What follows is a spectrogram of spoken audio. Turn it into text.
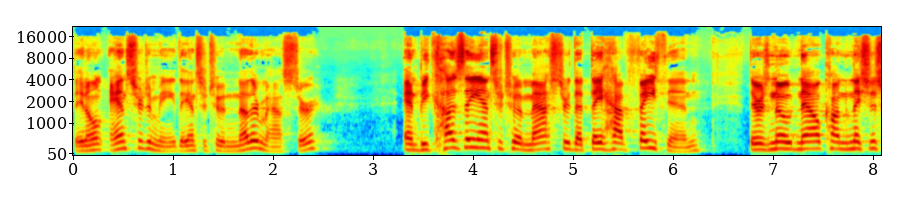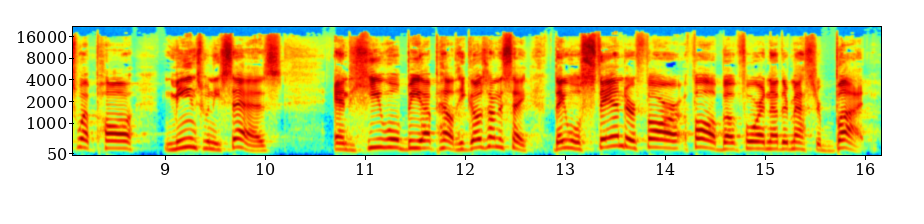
They don't answer to me, they answer to another master. And because they answer to a master that they have faith in, there's no now condemnation. This is what Paul means when he says and he will be upheld. He goes on to say, they will stand or far, fall before another master, but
